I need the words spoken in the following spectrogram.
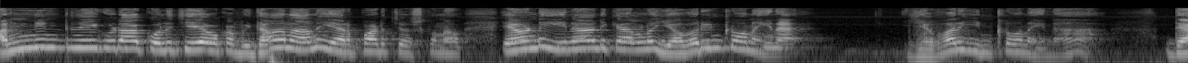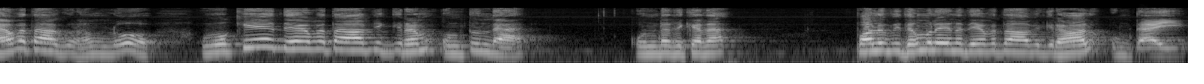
అన్నింటినీ కూడా కొలిచే ఒక విధానాన్ని ఏర్పాటు చేసుకున్నాం. ఏమంటే ఈనాటి కాలంలో ఎవరింట్లోనైనా ఎవరి ఇంట్లోనైనా దేవతా గృహంలో ఒకే దేవతా విగ్రహం ఉంటుందా? ఉండదు కదా. పలు విధములైన దేవతా విగ్రహాలు ఉంటాయి.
